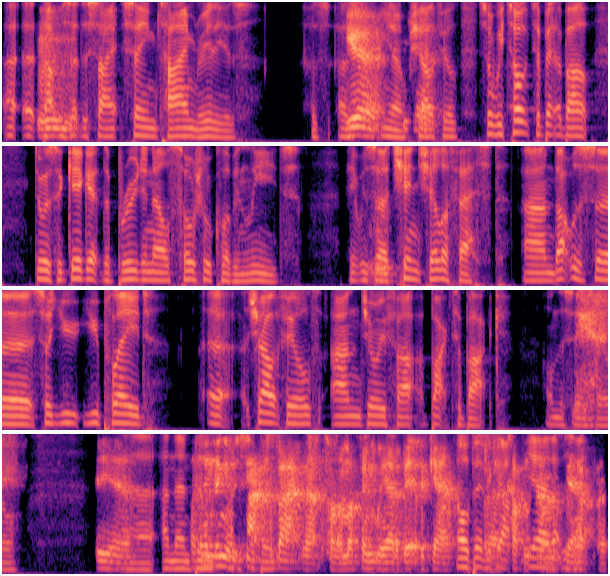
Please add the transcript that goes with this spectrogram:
uh, that was Mm. at the si- same time really as as, as Yeah, you know yeah. So we talked a bit about there was a gig at the Brudenell Social Club in Leeds. It was a Mhm. Chinchilla Fest, and that was uh, so you you played uh, Charlottefield and Joeyfat back to back on the same bill. Yeah. Uh, and then I don't think it was back to back that time. I think we had a bit of a gap. Oh, a bit of a uh, gap. couple of Yeah, that was gap, it. But,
